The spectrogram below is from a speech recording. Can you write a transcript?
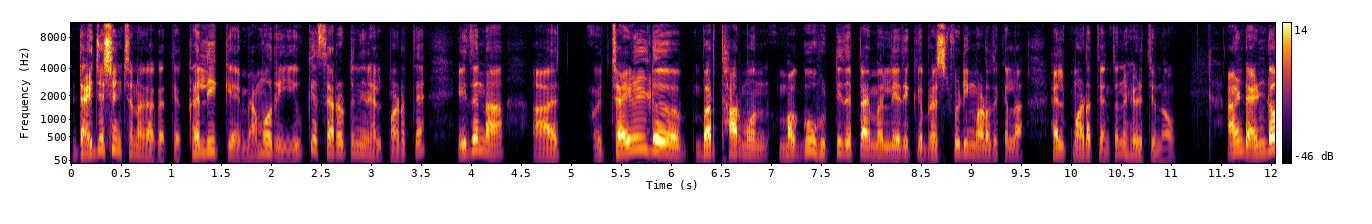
ಡೈಜೆಷನ್ ಚೆನ್ನಾಗಾಗುತ್ತೆ, ಕಲಿಕೆ ಮೆಮೊರಿ ಇವಕ್ಕೆ ಸೆರೋಟೋನಿನ್ ಹೆಲ್ಪ್ ಮಾಡುತ್ತೆ. ಇದನ್ನು ಚೈಲ್ಡ್ ಬರ್ತ್ ಹಾರ್ಮೋನ್ ಮಗು ಹುಟ್ಟಿದ ಟೈಮಲ್ಲಿ ಅದಕ್ಕೆ ಬ್ರೆಸ್ಟ್ ಫೀಡಿಂಗ್ ಮಾಡೋದಕ್ಕೆಲ್ಲ ಹೆಲ್ಪ್ ಮಾಡುತ್ತೆ ಅಂತಲೂ ಹೇಳ್ತೀವಿ ನಾವು. ಆ್ಯಂಡ್ ಎಂಡೋ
